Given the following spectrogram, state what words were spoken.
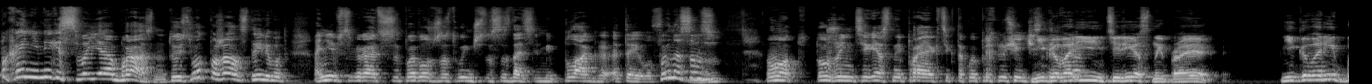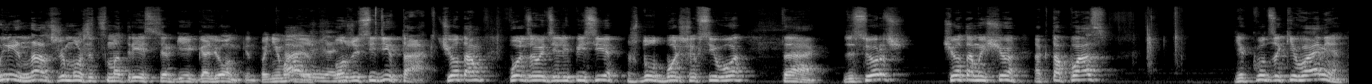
по крайней мере, своеобразно. То есть, вот, пожалуйста, или вот они собираются продолжить сотрудничество с создателями Plug A Tale of Innocence, mm-hmm вот, тоже интересный проектик такой приключенческий. Не говори интересные проекты. Не говори, блин, нас же может смотреть Сергей Галенкин, понимаешь? Ай-яй-яй. Он же сидит так. Что там пользователи PC ждут больше всего? Так, The Search. Что там еще? Октопас. Якудза Кивами?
